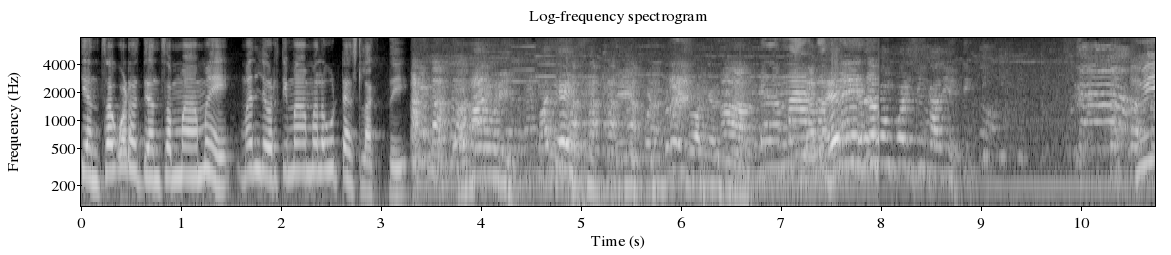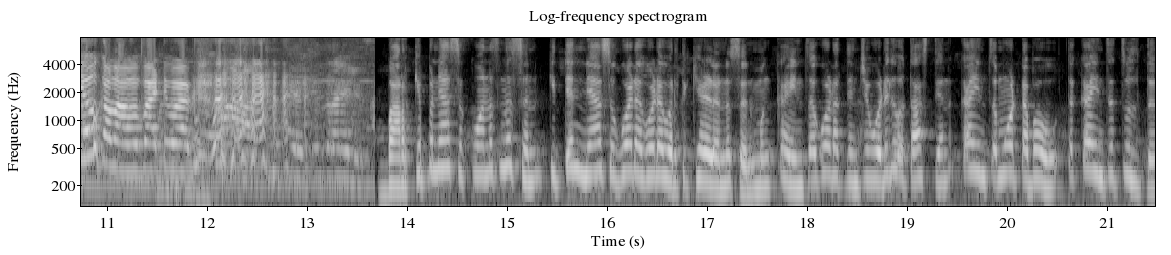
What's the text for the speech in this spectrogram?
त्यांचा गोडा त्यांचा मामा आहे म्हणल्यावरती मामाला उठायच लागतंय. मी येऊ का मामा पाठीमाग? बारकेपणे असं कोणच नसन की त्यांनी असं गोड्या गोड्यावरती खेळलं नसन. मग काहींचा गोडा त्यांचे वडील होत असते काहींचा मोठा भाऊ तर काहींचं चुलतं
